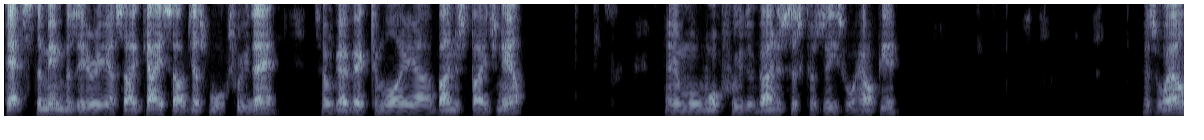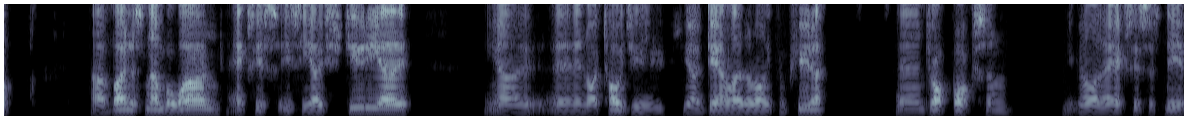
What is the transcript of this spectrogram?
That's the members area. So, okay, so I've just walked through that. So we'll go back to my uh, bonus page now and we'll walk through the bonuses because these will help you as well. Uh, bonus number one, Access SEO Studio. You know, and I told you, you know, download it on your computer and Dropbox, and you can either access it there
